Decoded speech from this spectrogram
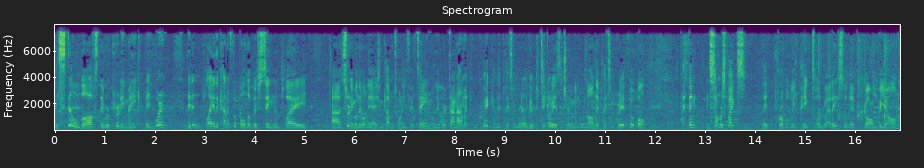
They still lost. They were pretty meek. They weren't. They didn't play the kind of football that we've seen them play uh, certainly when they won the Asian Cup in 2015, when they were dynamic and quick and they played some really good, particularly as the tournament went on, they played some great football. I think in some respects they've probably peaked already, so they've gone beyond.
